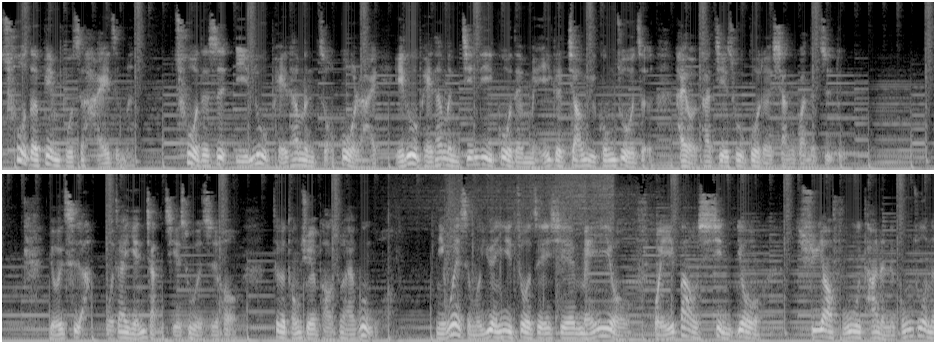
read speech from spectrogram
错的并不是孩子们，错的是一路陪他们走过来，一路陪他们经历过的每一个教育工作者，还有他接触过的相关的制度。有一次啊，我在演讲结束了之后。这个同学跑出来问我：“你为什么愿意做这一些没有回报性又需要服务他人的工作呢？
